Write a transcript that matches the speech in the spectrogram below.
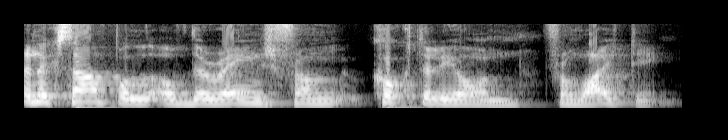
an example of the range from Coq de Leon from Whiting.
